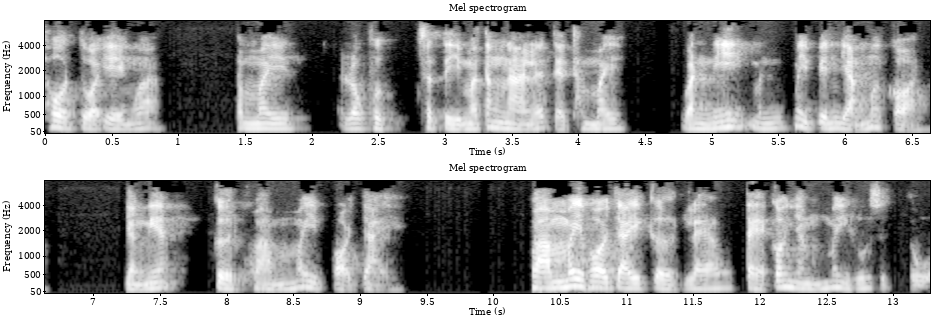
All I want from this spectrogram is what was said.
โทษตัวเองว่าทำไมเราฝึกสติมาตั้งนานแล้ว แต่ทำไมวันนี้มันไม่เป็นอย่างเมื่อก่อน อย่างเนี้ยเกิดความไม่พอใจ ความไม่พอใจเกิดแล้ว แต่ก็ยังไม่รู้สึกตัว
